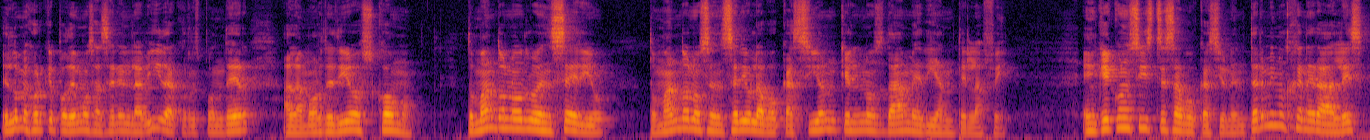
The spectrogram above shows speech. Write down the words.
Es lo mejor que podemos hacer en la vida, corresponder al amor de Dios. ¿Cómo? Tomándonoslo en serio, tomándonos en serio la vocación que Él nos da mediante la fe. ¿En qué consiste esa vocación? En términos generales,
